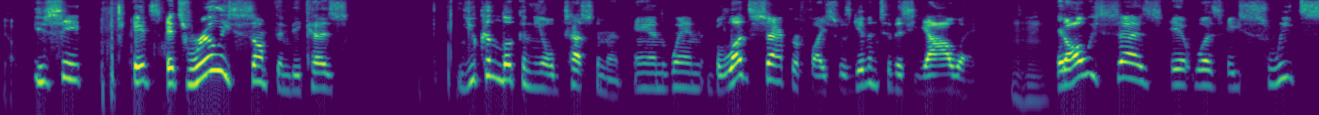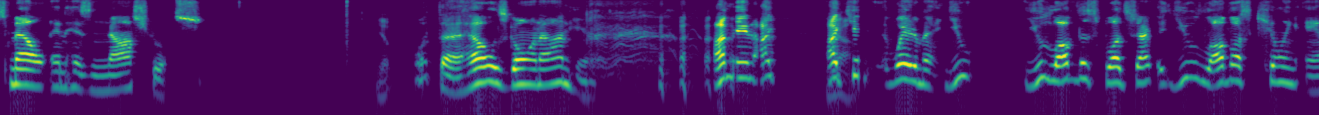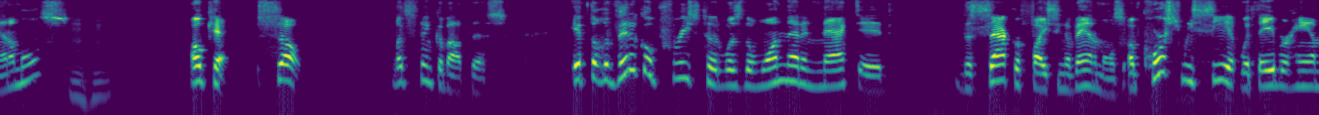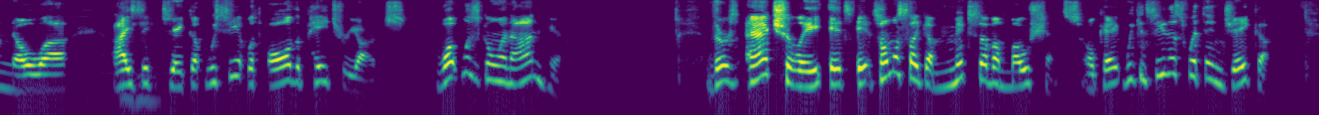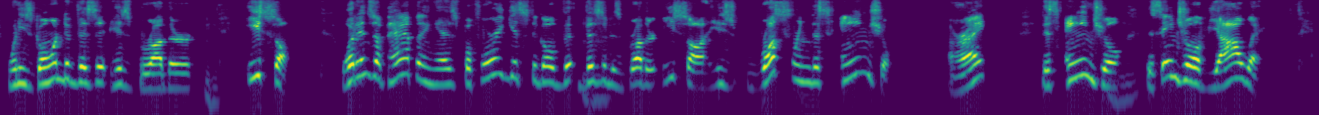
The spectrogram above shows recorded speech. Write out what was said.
yep. you see it's it's really something because you can look in the old testament and when blood sacrifice was given to this yahweh hmm it always says it was a sweet smell in his nostrils Yep. What the hell is going on here i mean i i Yeah. can wait a minute you you love this blood sac you love us killing animals hmm Okay, so let's think about this. If the Levitical priesthood was the one that enacted the sacrificing of animals, of course we see it with Abraham, Noah, Isaac, Jacob. We see it with all the patriarchs. What was going on here? There's actually it's it's almost like a mix of emotions, okay? We can see this within Jacob when he's going to visit his brother Mhm. Esau. what ends up happening is before he gets to go vi- visit his brother Esau, he's rustling this angel. All right, this angel, Mhm. this angel of Yahweh.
